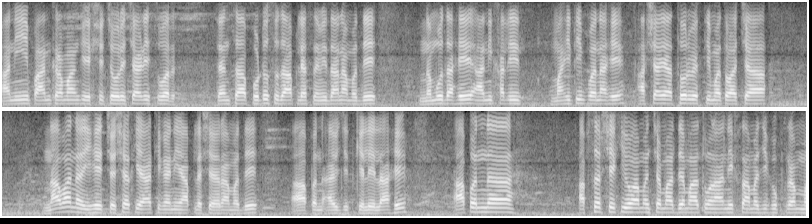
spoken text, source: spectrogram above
आणि पान क्रमांक एकशे चौवेचाळीसवर त्यांचा फोटोसुद्धा आपल्या संविधानामध्ये नमूद आहे. आणि खाली माहिती पण आहे अशा या थोर व्यक्तिमत्वाच्या नावानं हे चषक या ठिकाणी आपल्या शहरामध्ये आपण आयोजित केलेलं आहे. आपण अप्सरशे किंवा मंच मंचच्या माध्यमातून अनेक सामाजिक उपक्रम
